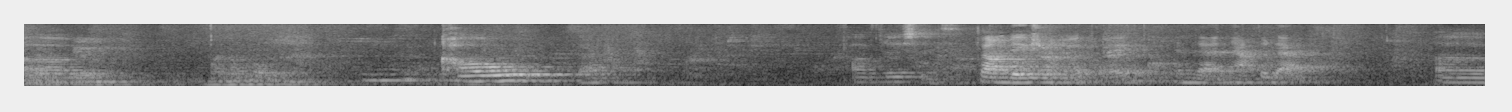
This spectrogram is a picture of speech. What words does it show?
Um, cold foundations. Foundation, okay. And then after that, Uh,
